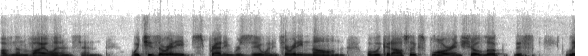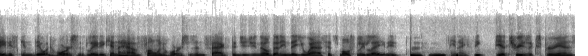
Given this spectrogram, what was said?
of nonviolence and which is already spread in Brazil and it's already known, but we could also explore and show, look, this ladies can deal with horses. Ladies can have fun with horses. In fact, did you know that in the U.S. it's mostly ladies? Mm-hmm. And I think Beatrice's experience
